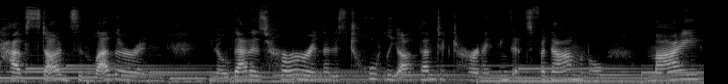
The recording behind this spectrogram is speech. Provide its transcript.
have studs and leather and you know that is her and that is totally authentic to her and I think that's phenomenal. My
